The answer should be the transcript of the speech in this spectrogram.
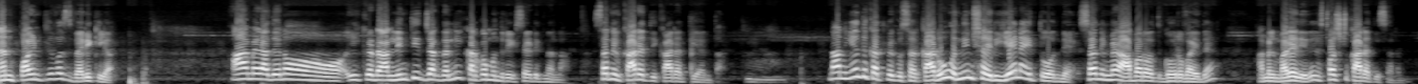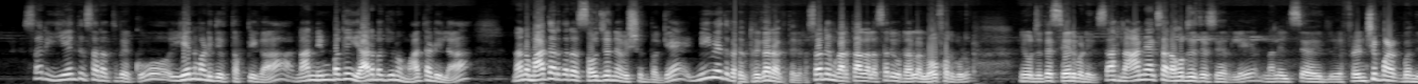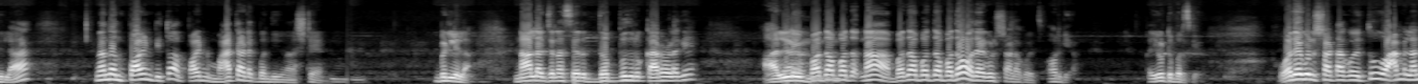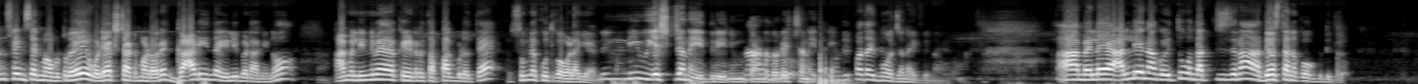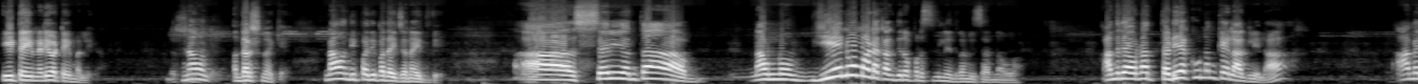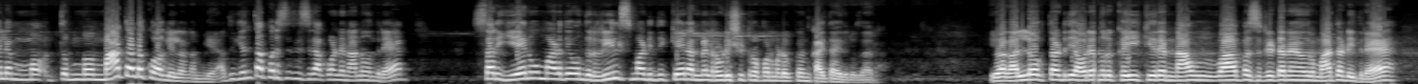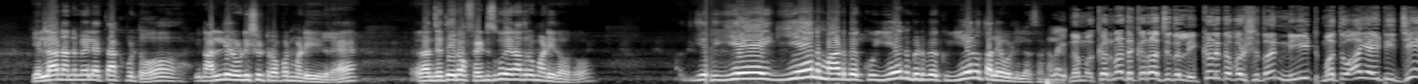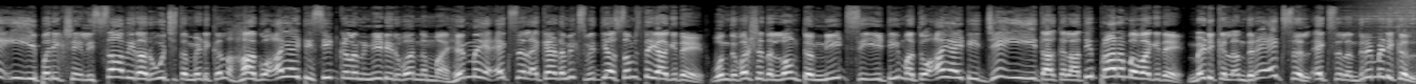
ನನ್ನ point was very clear ಆಮೇಲೆ ಅದೇನೋ ಈ ಕಡೆ ಅಲ್ಲಿ ನಿಂತಿದ್ದ ಜಾಗದಲ್ಲಿ ಕರ್ಕೊಂಬಂದ್ರಿ ಈ ಸೈಡಿಗೆ ನನ್ನ. ಸರ್, ನೀವು ಕಾರತ್ತಿ ಕಾರತ್ತಿ ಅಂತ. ನಾನು ಏನು ಕತ್ಬೇಕು ಸರ್? ಕಾರು ಒಂದು ನಿಮಿಷ ಇರಿ, ಏನಾಯಿತು ಒಂದೇ ಸರ್ ನಿಮ್ಮ ಮೇಲೆ ಗೌರವ ಇದೆ. ಆಮೇಲೆ ಮರ್ಯಾದೆ ಇದೆ. ಫಸ್ಟ್ ಕಾರತ್ತಿ ಸರ್ ಸರ್ ಏನಕ್ಕೆ ಸರ್ ಹತ್ತಬೇಕು ಏನು ಮಾಡಿದ್ದೀವಿ ತಪ್ಪೀಗ? ನಾನು ನಿಮ್ಮ ಬಗ್ಗೆ ಯಾರ ಬಗ್ಗೆನೂ ಮಾತಾಡಿಲ್ಲ. ನಾನು ಮಾತಾಡ್ತಾರ ಸೌಜನ್ಯ ವಿಷಯದ ಬಗ್ಗೆ ನೀವೇ ಟ್ರಿಗರ್ ಆಗ್ತಾ ಇದ್ದೀರಾ? ಸರ್, ನಿಮ್ಗೆ ಅರ್ಥ ಆಗಲ್ಲ ಸರ್ ಇವರೆಲ್ಲ ಲೋಫರ್ಗಳು ಇವ್ರ ಜೊತೆ ಸೇರ್ಬೇಡಿ. ಸರ್, ನಾನು ಯಾಕೆ ಸರ್ ಅವ್ರ ಜೊತೆ ಸೇರಲಿ? ನಾನು ಇಲ್ಲಿ ಫ್ರೆಂಡ್ಶಿಪ್ ಮಾಡಕ್ಕೆ ಬಂದಿಲ್ಲ. ನನ್ನೊಂದು ಪಾಯಿಂಟ್ ಇತ್ತು ಆ ಪಾಯಿಂಟ್ ಮಾತಾಡಕ್ಕೆ ಬಂದಿದ್ದೀನಿ ಅಷ್ಟೇ. ಬಿಡಲಿಲ್ಲ. ನಾಲ್ಕು ಜನ ಸೇರಿ ದಬ್ಬಿದ್ರು ಕಾರ್ ಒಳಗೆ. ಅಲ್ಲಿ ಬದ ಬದ ನಾ ಬದ ಬದ ಬದ ಒದೆಗಳು ಸ್ಟಾರ್ಟ್ ಆಗೋಯ್ತು ಅವ್ರಿಗೆ ಯೂಟ್ಯೂಬರ್ಸ್ಗೆ ಒದೆಗಳು ಸ್ಟಾರ್ಟ್ ಆಗೋಯ್ತು ಆಮೇಲೆ ನನ್ನ ಫ್ರೆಂಡ್ಸ್ ಏನು ಮಾಡ್ಬಿಟ್ರು ಏ ಒಡೆಯಕ್ಕೆ ಸ್ಟಾರ್ಟ್ ಮಾಡೋರೆ ಗಾಡಿಯಿಂದ ಇಳಿಬೇಡ ನೀನು. ಆಮೇಲೆ ನಿನ್ನೆ ಕೈ ಇಟ್ರೆ ತಪ್ಪಾಗ್ಬಿಡುತ್ತೆ ಸುಮ್ಮನೆ ಕೂತ್ಕೋ ಒಳಗೆ ನೀವ್- ನೀವು ಎಷ್ಟು ಜನ ಇದ್ರಿ? ನಿಮ್ಮ ತಂಡದವ್ರು ಎಷ್ಟು ಜನ ಇದ್ರಿ? ಒಂದು ಇಪ್ಪತ್ತೈದು ಮೂವತ್ತು ಜನ ಇದ್ವಿ ನಾವು. ಆಮೇಲೆ ಅಲ್ಲೇನಾಗೋಯ್ತು ಒಂದು ಹತ್ತು ಜನ ದೇವಸ್ಥಾನಕ್ಕೆ ಹೋಗ್ಬಿಟ್ಟಿದ್ರು. ಈ ಟೈಮ್ ನಡೆಯೋ ಟೈಮಲ್ಲಿ ನಾವು ದರ್ಶನಕ್ಕೆ. ನಾವೊಂದು ಇಪ್ಪತ್ತು ಇಪ್ಪತ್ತೈದು ಜನ ಇದ್ವಿ. ಸರಿ ಅಂತ ನಾವು ಏನೂ ಮಾಡೋಕ್ಕಾಗ್ದಿರೋ ಪರಿಸ್ಥಿತಿ ನಿಂತ್ಕೊಂಡ್ವಿ ಸರ್ ನಾವು. ಅಂದರೆ ಅವ್ರನ್ನ ತಡಿಯೋಕ್ಕೂ ನಮ್ಮ ಕೈಲಾಗಲಿಲ್ಲ ಆಮೇಲೆ ಮಾತಾಡೋಕ್ಕೂ ಆಗಲಿಲ್ಲ ನಮಗೆ. ಅದು ಎಂಥ ಪರಿಸ್ಥಿತಿ ಸಿಗಾಕೊಂಡೆ ನಾನು ಅಂದರೆ, ಸರ್ ಏನೂ ಮಾಡಿದೆ ಒಂದು ರೀಲ್ಸ್ ಮಾಡಿದ್ದಕ್ಕೆ ನನ್ನ ಮೇಲೆ ರೌಡಿ ಶೀಟ್ ಓಪನ್ ಮಾಡಬೇಕು ಅಂತ ಕಾಯ್ತಾ ಇದ್ರು ಸರ್. ಇವಾಗ ಅಲ್ಲಿ ಹೋಗ್ತಾ ಇದ್ವಿ ಅವ್ರೇನಾದ್ರು ಕೈ ಕೀರೆ ನಾವು ವಾಪಸ್ ರಿಟರ್ನ್ ಏನಾದರೂ ಮಾತಾಡಿದ್ರೆ ಎಲ್ಲ ನನ್ನ ಮೇಲೆ ಎತ್ತಾಕ್ಬಿಟ್ಟು ಇನ್ನು ಅಲ್ಲಿ ನೋಡಿ ಶೀಟ್ ಓಪನ್ ಮಾಡಿದ್ರೆ ನನ್ನ ಜೊತೆ ಇರೋ ಫ್ರೆಂಡ್ಸ್ಗೂ ಏನಾದರೂ ಮಾಡಿರೋರು ಏ, ಏನು ಮಾಡಬೇಕು, ಏನು ಬಿಡಬೇಕು, ಏನು ತಲೆ ಹೊಡಲಿಲ್ಲ ಸರ್. ನಮ್ಮ ಕರ್ನಾಟಕ ರಾಜ್ಯದಲ್ಲಿ ಕಳೆದ ವರ್ಷದ ನೀಟ್ ಮತ್ತು ಐಐಟಿ ಜೆಇಇ ಪರೀಕ್ಷೆಯಲ್ಲಿ ಸಾವಿರಾರು ಉಚಿತ ಮೆಡಿಕಲ್ ಹಾಗೂ ಐಐಟಿ ಸೀಟ್ಗಳನ್ನು ನೀಡಿರುವ ನಮ್ಮ ಹೆಮ್ಮೆಯ ಎಕ್ಸೆಲ್ ಅಕಾಡೆಮಿಕ್ಸ್ ವಿದ್ಯಾಸಂಸ್ಥೆಯಾಗಿದೆ. ಒಂದು ವರ್ಷದ ಲಾಂಗ್ ಟರ್ಮ್ ನೀಟ್ ಸಿಇಟಿ ಮತ್ತು ಐಐಟಿ ಜೆಇಇ ದಾಖಲಾತಿ ಪ್ರಾರಂಭವಾಗಿದೆ. ಮೆಡಿಕಲ್ ಅಂದರೆ ಎಕ್ಸೆಲ್ ಎಕ್ಸೆಲ್ ಅಂದರೆ ಮೆಡಿಕಲ್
